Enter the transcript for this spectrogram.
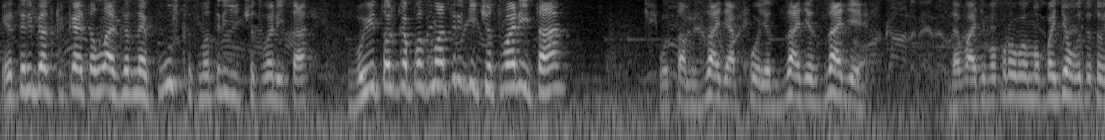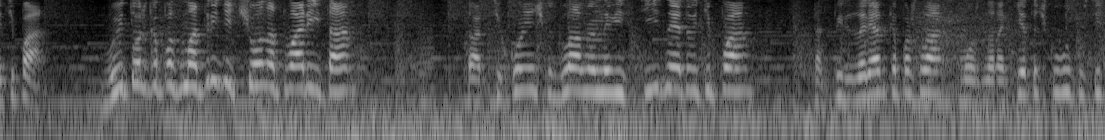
Это, ребят, какая-то лазерная пушка. Смотрите, что творит, а. Вы только посмотрите, что творит, а. Вот там сзади обходят, сзади, сзади. Давайте попробуем обойдем вот этого типа. Вы только посмотрите, что она творит, а. Так, тихонечко, главное навестись на этого типа. Так, перезарядка пошла. Можно ракеточку выпустить.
